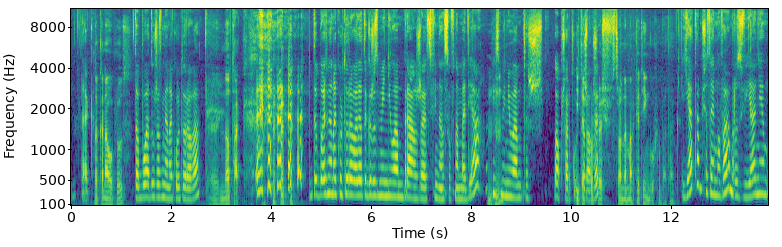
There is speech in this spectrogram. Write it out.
Tak, do kanału Plus. to była duża zmiana kulturowa. E, No tak. To była zmiana kulturowa, dlatego że zmieniłam branżę z finansów na media Mhm. i zmieniłam też obszar I też kulturowy. poszłaś w stronę marketingu chyba, tak? Ja tam się zajmowałam rozwijaniem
